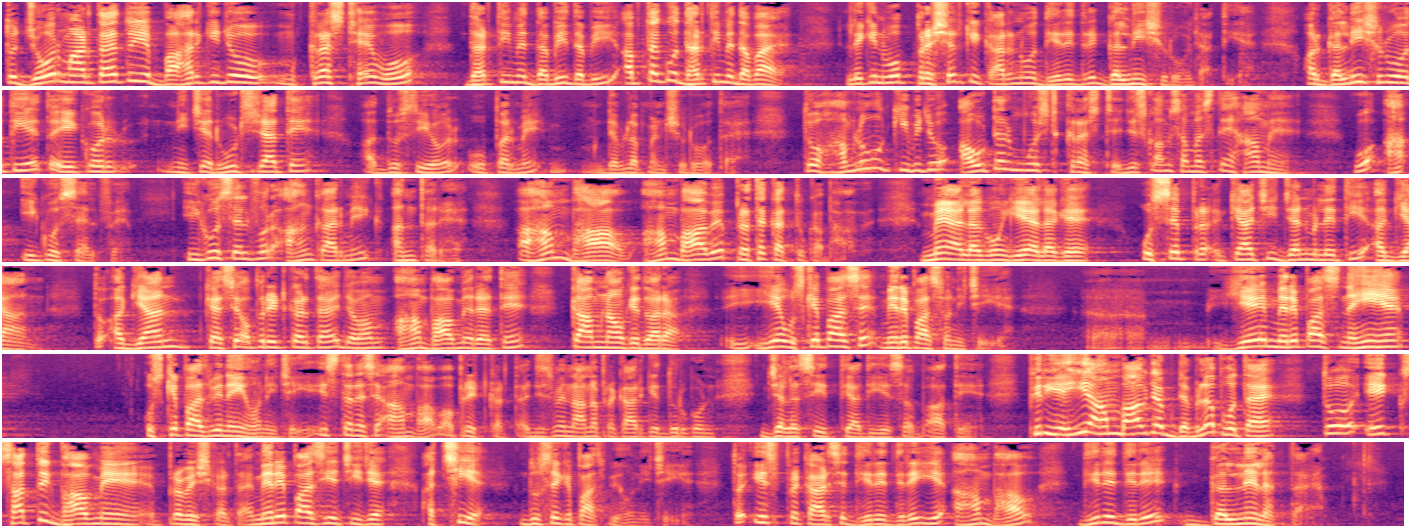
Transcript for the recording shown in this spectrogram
तो ज़ोर मारता है तो ये बाहर की जो क्रस्ट है, वो धरती में दबी दबी, अब तक वो धरती में दबा है, लेकिन वो प्रेशर के कारण वो धीरे धीरे गलनी शुरू हो जाती है। और गलनी शुरू होती है तो एक और नीचे रूट्स जाते हैं और दूसरी ओर ऊपर में डेवलपमेंट शुरू होता है। तो हम लोगों की भी जो आउटर मोस्ट क्रस्ट है, जिसको हम समझते हैं हम हैं, वो ईगो सेल्फ है। ईगो सेल्फ और अहंकार में एक अंतर है। अहम भाव अहम भाव है पृथकत्व का भाव है। मैं अलग हूँ, ये अलग है, उससे क्या चीज़ जन्म लेती है? अज्ञान। तो अज्ञान कैसे ऑपरेट करता है? जब हम अहम भाव में रहते हैं, कामनाओं के द्वारा। ये उसके पास है, मेरे पास होनी चाहिए। ये मेरे पास नहीं है, उसके पास भी नहीं होनी चाहिए। इस तरह से अहम भाव ऑपरेट करता है, जिसमें नाना प्रकार के दुर्गुण जलसी इत्यादि ये सब आते हैं। फिर यही अहम भाव जब डेवलप होता है तो एक सात्विक भाव में प्रवेश करता है। मेरे पास ये चीज़ अच्छी है, दूसरे के पास भी होनी चाहिए। तो इस प्रकार से धीरे धीरे ये अहम भाव धीरे धीरे गलने लगता है।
